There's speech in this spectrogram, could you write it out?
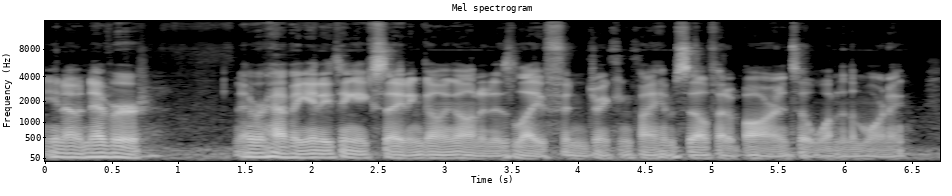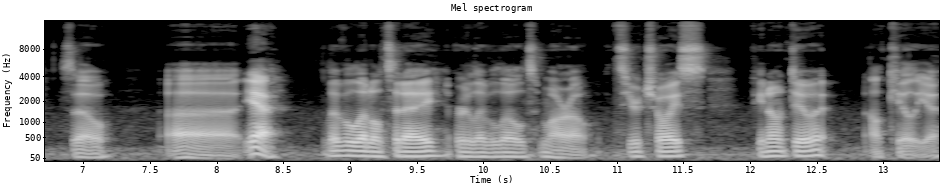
you know, never, never having anything exciting going on in his life and drinking by himself at a bar until one in the morning. So, uh, yeah, Live a little today or live a little tomorrow. It's your choice. If you don't do it, I'll kill you.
